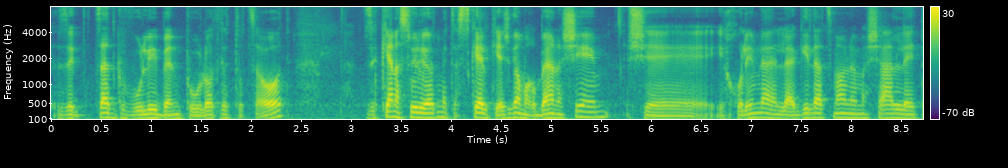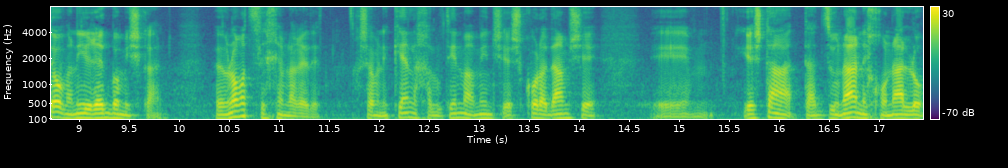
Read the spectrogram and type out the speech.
זה קצת גבולי בין פעולות לתוצאות. זה כן עשוי להיות מתסכל, כי יש גם הרבה אנשים שיכולים להגיד לעצמם למשל, טוב, אני ארד במשקל, והם לא מצליחים לרדת. עכשיו, אני כן לחלוטין מאמין שיש כל אדם שיש אה, את התזונה הנכונה לו.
